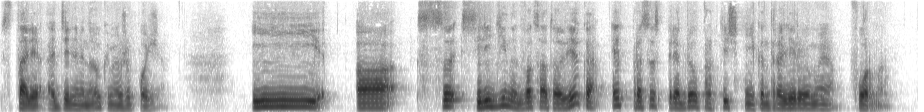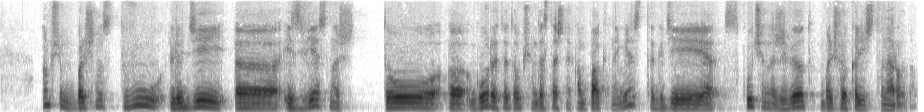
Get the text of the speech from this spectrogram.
стали отдельными науками уже позже. И а, с середины 20 века этот процесс приобрел практически неконтролируемые формы. В общем, большинству людей э, известно, что город это, в общем, достаточно компактное место, где скучно живет большое количество народа.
